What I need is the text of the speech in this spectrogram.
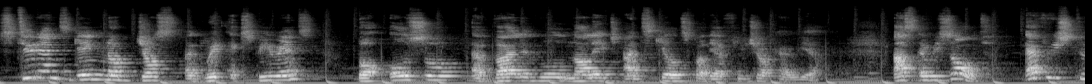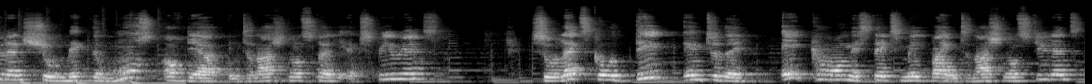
Students gain not just a great experience, but also a valuable knowledge and skills for their future career. As a result, every student should make the most of their international study experience. So let's go deep into the 8 common mistakes made by international students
